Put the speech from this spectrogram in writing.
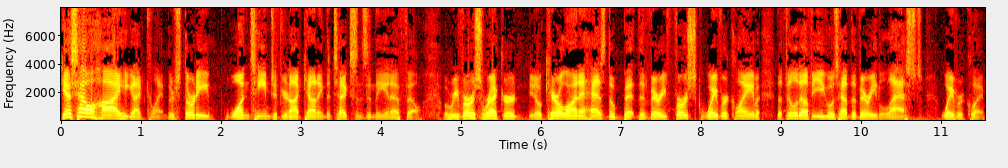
Guess how high he got claimed? There's 31 teams if you're not counting the Texans in the NFL. A reverse record. You know, Carolina has the the very first waiver claim. The Philadelphia Eagles have the very last waiver claim.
